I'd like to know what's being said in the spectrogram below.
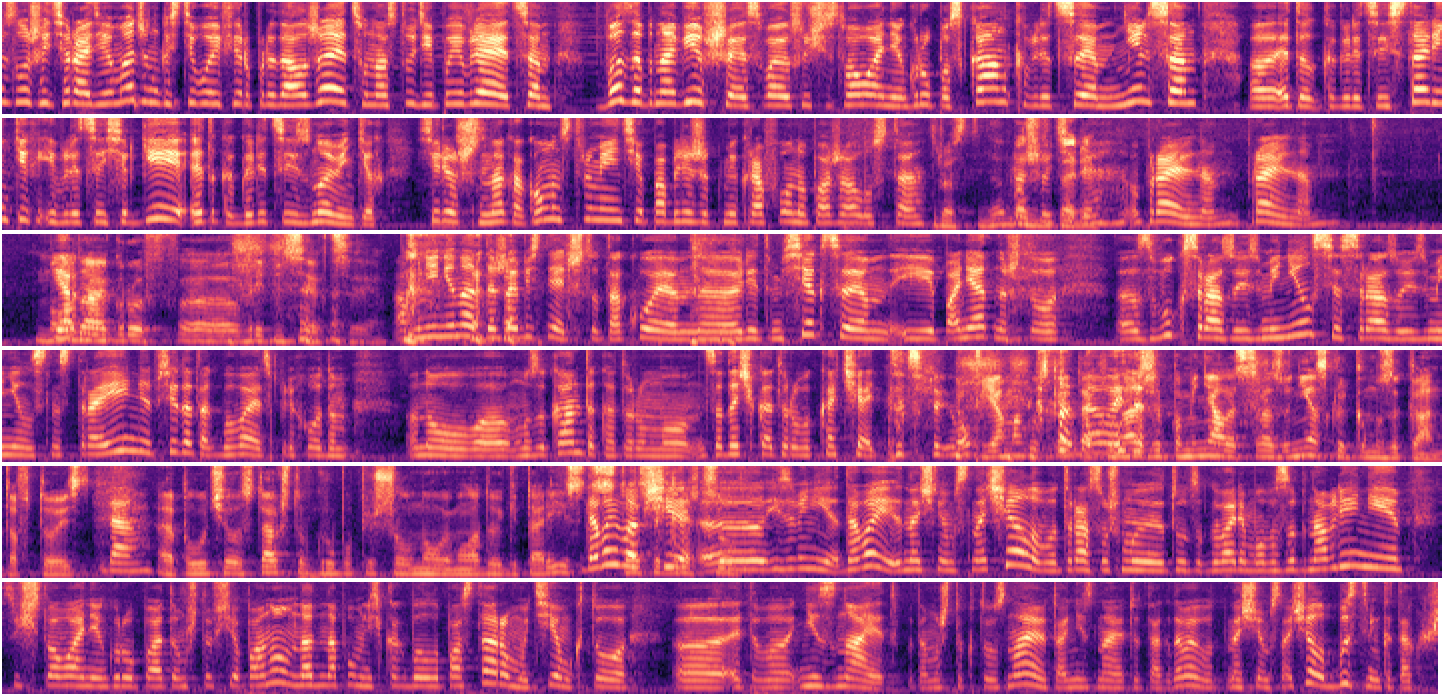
Вы слушаете радио Imagine, гостевой эфир продолжается. У нас в студии появляется возобновившая свое существование группа «Сканк» в лице Нильса. Э, это, как говорится, из стареньких, и в лице Сергея это, как говорится, из новеньких. Сереж, на каком инструменте? Поближе к микрофону, пожалуйста. Здравствуйте, да? Прошу тебя. Правильно, правильно. Молодая Верно. кровь э, в ритм-секции. А мне не надо даже объяснять, что такое э, ритм-секция. И понятно, что звук сразу изменился, сразу изменилось настроение. Всегда так бывает с приходом нового музыканта, которому задача которого качать. Ну, я могу сказать так, у нас же поменялось сразу несколько музыкантов, то есть да. Э, получилось так, что в группу пришел новый молодой гитарист. Давай вообще, э, извини, давай начнем сначала. Вот раз уж мы тут говорим о возобновлении существования группы, о том, что все по-новому, надо напомнить, как было по-старому тем, кто э, этого не знает, потому что кто знают, они знают и так. Давай вот начнем сначала, быстренько так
